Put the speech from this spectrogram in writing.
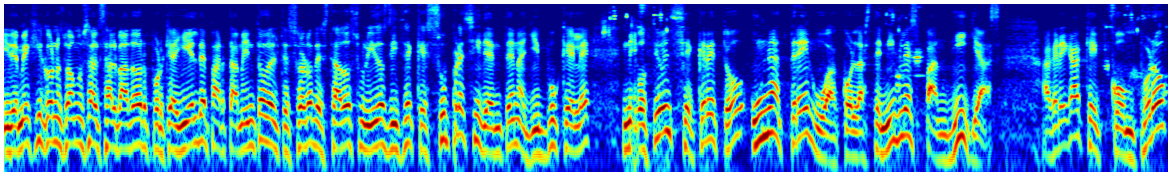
Y de México nos vamos a El Salvador porque allí el Departamento del Tesoro de Estados Unidos dice que su presidente, Nayib Bukele, negoció en secreto una tregua con las temibles pandillas. Agrega que compró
